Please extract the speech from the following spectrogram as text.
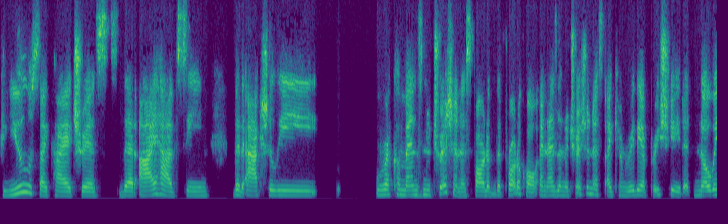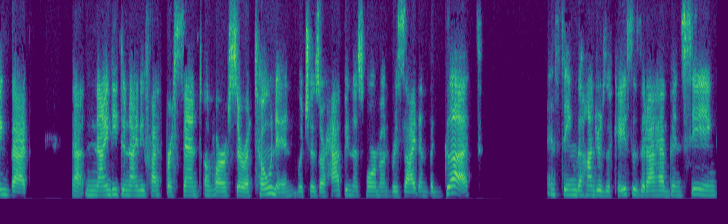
few psychiatrists that I have seen that actually recommends nutrition as part of the protocol. And as a nutritionist, I can really appreciate it, knowing that that 90 to 95% of our serotonin, which is our happiness hormone, reside in the gut. And seeing the hundreds of cases that I have been seeing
